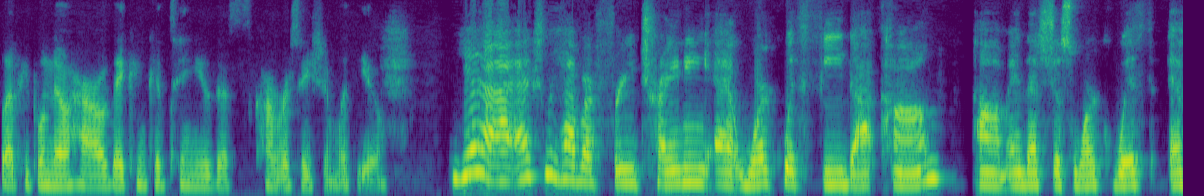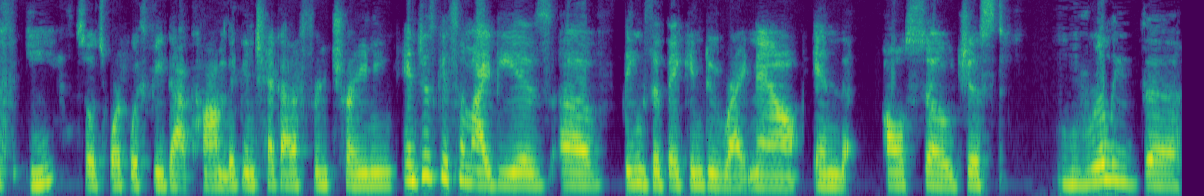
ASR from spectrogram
let people know how they can continue this conversation with you? Yeah, I actually have a free training at workwithfee.com. Um, and that's just work with fe so it's workwithfee.com they can check out a free training and just get some ideas of things that they can do right now and also just really the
